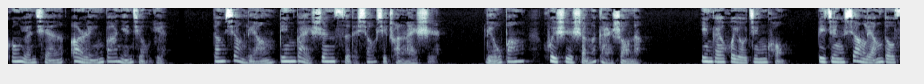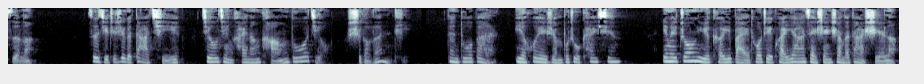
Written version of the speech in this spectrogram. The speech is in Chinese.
公元前二零八年九月，当项梁兵败身死的消息传来时，刘邦会是什么感受呢？应该会有惊恐，毕竟项梁都死了，自己的这个大旗究竟还能扛多久是个问题。但多半也会忍不住开心，因为终于可以摆脱这块压在身上的大石了。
